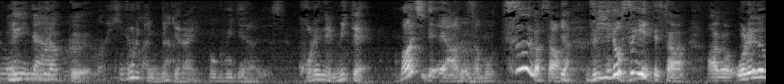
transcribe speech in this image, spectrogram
メインブラックモリキン見てない？僕見てないです。これね見て。マジで？あのさ、うん。もう2がさいやひどすぎてさあの俺の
